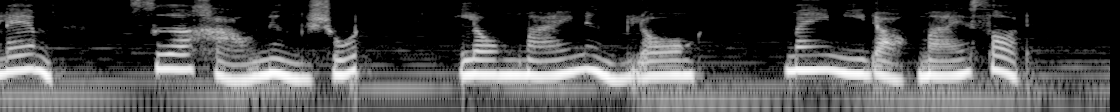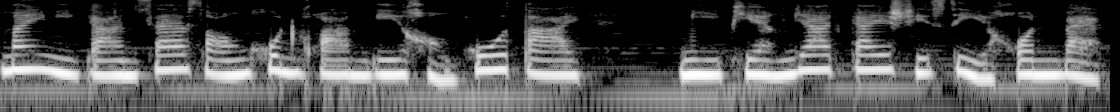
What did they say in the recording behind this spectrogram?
เล่ม เสื้อขาวหนึ่งชุด ลงไม้หนึ่งลง ไม่มีดอกไม้สด ไม่มีการแท้ซองคุณความดีของผู้ตาย มีเพียงญาติใกล้ชิดสี่คนแบก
